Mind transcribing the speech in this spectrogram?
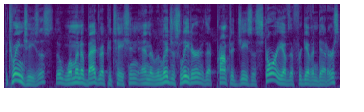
between Jesus, the woman of bad reputation, and the religious leader that prompted Jesus' story of the forgiven debtors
